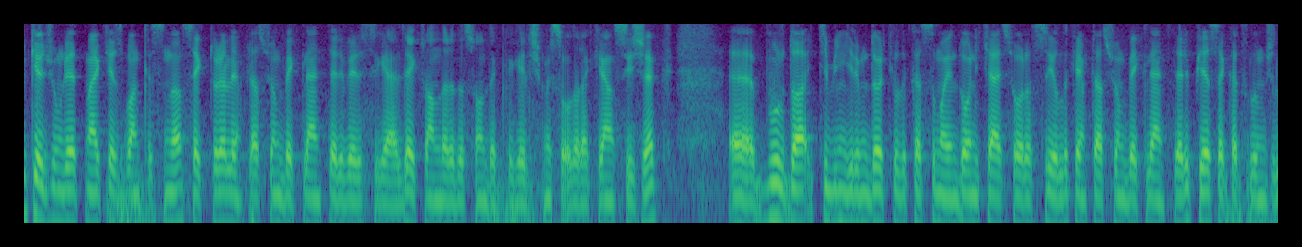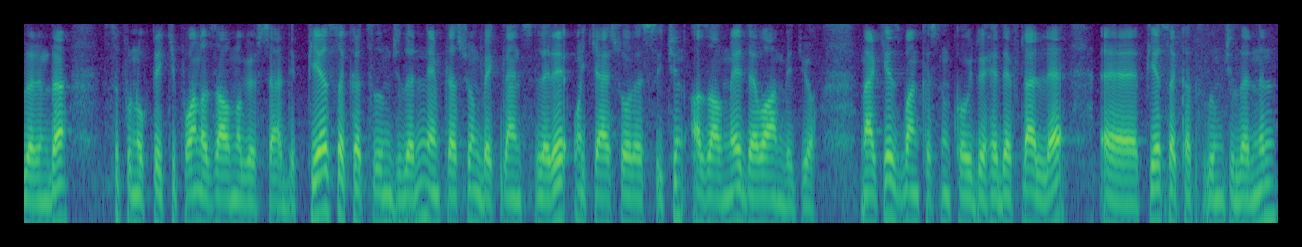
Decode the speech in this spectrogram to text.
Türkiye Cumhuriyet Merkez Bankası'ndan sektörel enflasyon beklentileri verisi geldi. Ekranlara da son dakika gelişmesi olarak yansıyacak. Ee, Burada 2024 yılı Kasım ayında 12 ay sonrası yıllık enflasyon beklentileri piyasa katılımcılarında 0.2 puan azalma gösterdi. Piyasa katılımcılarının enflasyon beklentileri 12 ay sonrası için azalmaya devam ediyor. Merkez Bankası'nın koyduğu hedeflerle e, piyasa katılımcılarının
